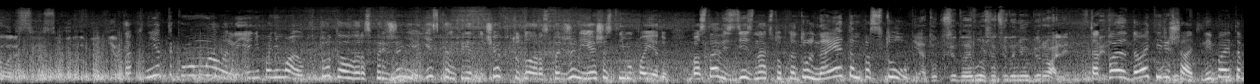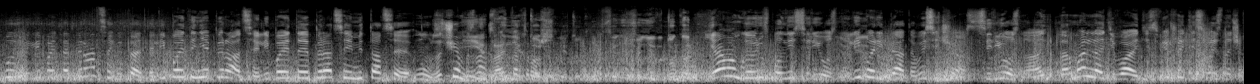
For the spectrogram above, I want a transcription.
мало ли с с города будет нет. Так нет такого мало ли, я не понимаю, кто дал распоряжение, есть конкретный человек, кто дал распоряжение, я сейчас к нему поеду, поставить здесь знак стоп-контроль на этом посту. Нет, тут сюда его же отсюда не убирали. Так по- давайте решать, либо это, либо это операция какая-то, либо это не операция, либо это операция имитация. Ну, зачем знак Нет, да никто стоп-контроль? не тут никто ничего нет. Только Я вам говорю вполне серьезно. Либо, ребята, вы сейчас серьезно, а- нормально одеваетесь, вешаете свои значки,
